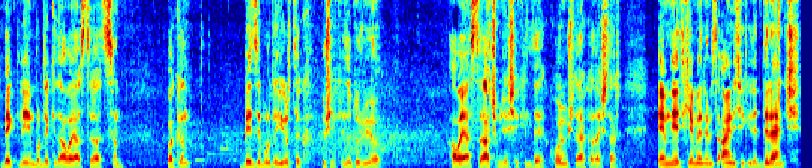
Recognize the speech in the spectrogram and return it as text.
Bekleyin buradaki de hava yastığı açsın. Bakın bezi burada yırtık. Bu şekilde duruyor. Hava yastığı açmayacak şekilde koymuşlar arkadaşlar. Emniyet kemerimiz aynı şekilde direnç.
